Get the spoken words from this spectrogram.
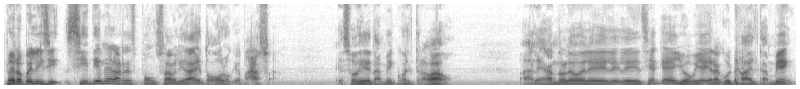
pero Pelici sí tiene la responsabilidad de todo lo que pasa. Eso viene también con el trabajo. A Alejandro le, decían que llovía y era culpa de él también.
